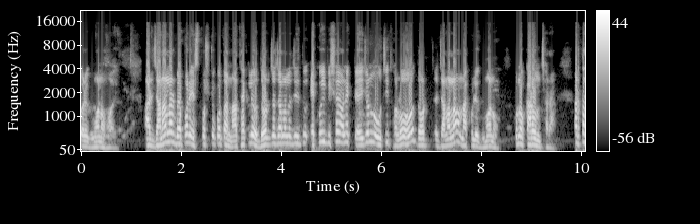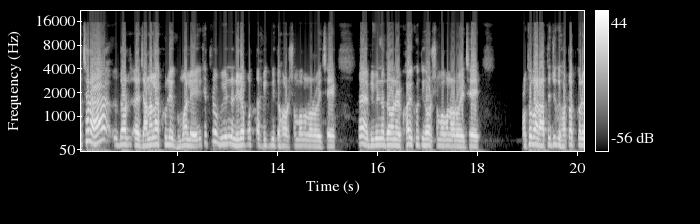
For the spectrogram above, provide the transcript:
করে ঘুমানো হয়। আর জানালার ব্যাপারে স্পষ্ট কথা না থাকলেও দরজা জানালা যেহেতু একই বিষয় অনেকটা এই জন্য উচিত হলো জানালাও না খুলে ঘুমানো, কোনো কারণ ছাড়া। আর তাছাড়া জানালা খুলে ঘুমালে এক্ষেত্রেও বিভিন্ন নিরাপত্তা বিঘ্নিত হওয়ার সম্ভাবনা রয়েছে। হ্যাঁ বিভিন্ন ধরনের ক্ষয়ক্ষতি হওয়ার সম্ভাবনা রয়েছে। অথবা রাতে যদি হঠাৎ করে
